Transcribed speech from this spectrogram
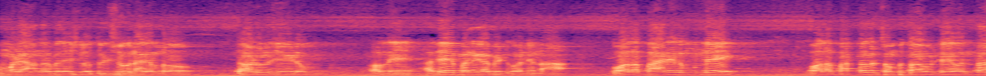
ఉమ్మడి ఆంధ్రప్రదేశ్లో దిల్సుఖ్ నగర్లో దాడులు చేయడం వాళ్ళని అదే పనిగా పెట్టుకొని నిన్న వాళ్ళ భార్యల ముందే వాళ్ళ భర్తలను చంపుతా ఉంటే అంతా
